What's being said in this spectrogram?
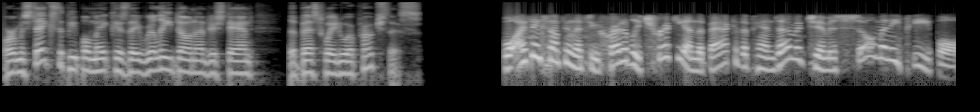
or mistakes that people make because they really don't understand the best way to approach this. Well, I think something that's incredibly tricky on the back of the pandemic, Jim, is so many people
